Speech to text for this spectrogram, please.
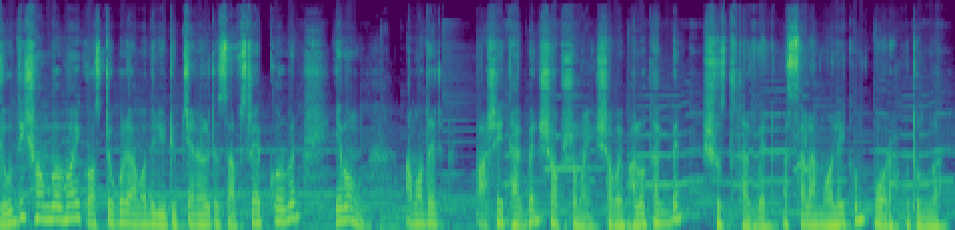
যদি সম্ভব হয়, কষ্ট করে আমাদের ইউটিউব চ্যানেলটা সাবস্ক্রাইব করবেন এবং আমাদের পাশেই থাকবেন সবসময়। সবাই ভালো থাকবেন, সুস্থ থাকবেন। আসসালামু আলাইকুম ও রহমতুল্লাহ।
